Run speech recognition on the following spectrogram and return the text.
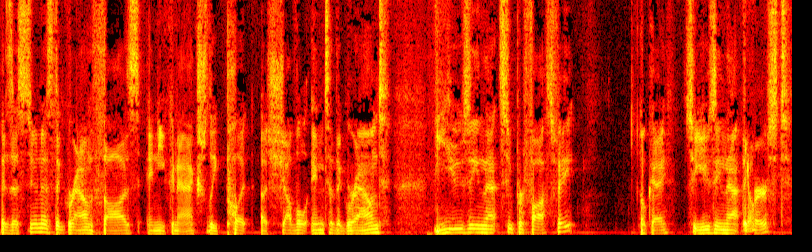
is as soon as the ground thaws and you can actually put a shovel into the ground using that superphosphate. Okay, so using that yep. first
